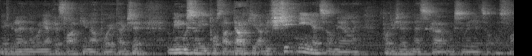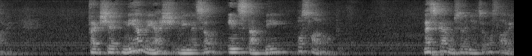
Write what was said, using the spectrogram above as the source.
někde nebo nějaké sladké nápoje. Takže my musíme jim poslat dárky, aby všichni něco měli, protože dneska musíme něco oslavit. Takže Nehemiáš vymyslel instantní oslavu. Dneska musíme něco oslavit.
